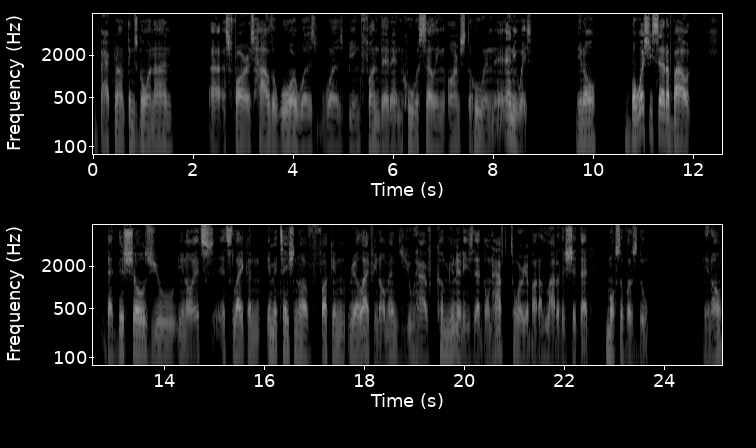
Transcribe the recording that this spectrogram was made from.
background things going on uh, as far as how the war was was being funded and who was selling arms to who. And anyways, you know, but what she said about that this shows you, you know, it's it's like an imitation of fucking real life, you know, man. You have communities that don't have to worry about a lot of the shit that most of us do. You know?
